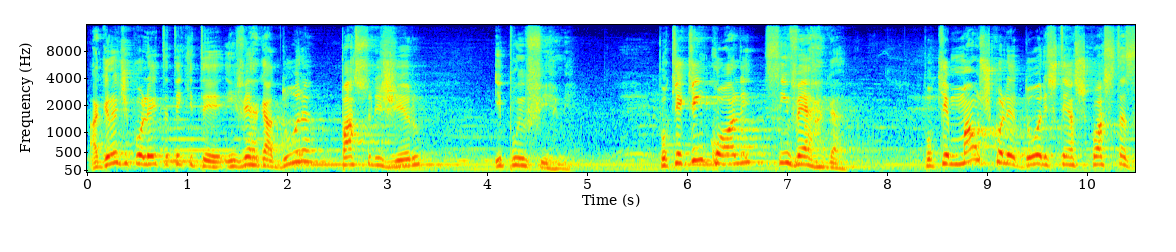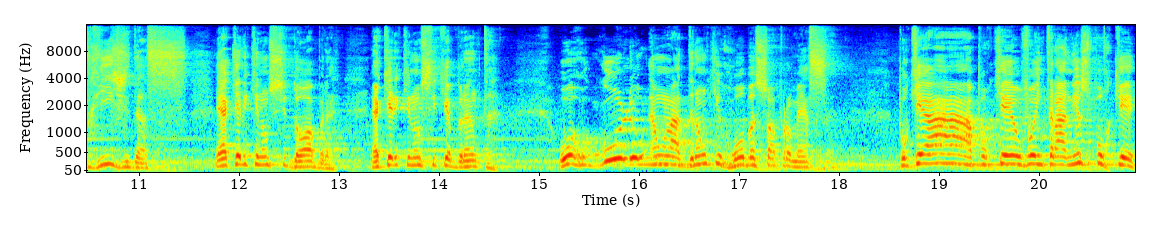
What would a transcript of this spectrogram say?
A grande colheita tem que ter envergadura, passo ligeiro e punho firme. Porque quem colhe se enverga. Porque maus colhedores têm as costas rígidas. É aquele que não se dobra, é aquele que não se quebranta. O orgulho é um ladrão que rouba sua promessa. Porque, ah, porque eu vou entrar nisso, porque,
